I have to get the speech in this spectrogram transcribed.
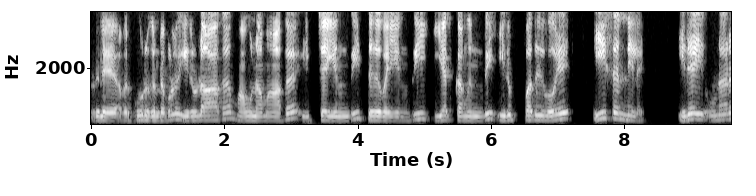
அதிலே அவர் கூறுகின்ற பொழுது இருளாக மௌனமாக இச்சையின்றி தேவையின்றி இயக்கமின்றி இருப்பதுவே ஈசன் நிலை. இதை உணர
